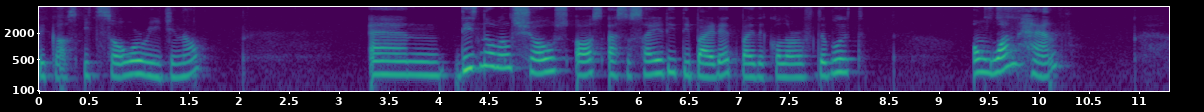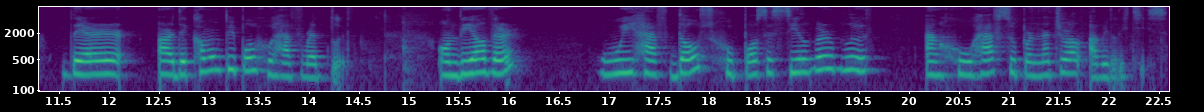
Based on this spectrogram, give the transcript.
because it's so original. And this novel shows us a society divided by the color of the blood. On one hand, there are the common people who have red blood. On the other, we have those who possess silver blood and who have supernatural abilities.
